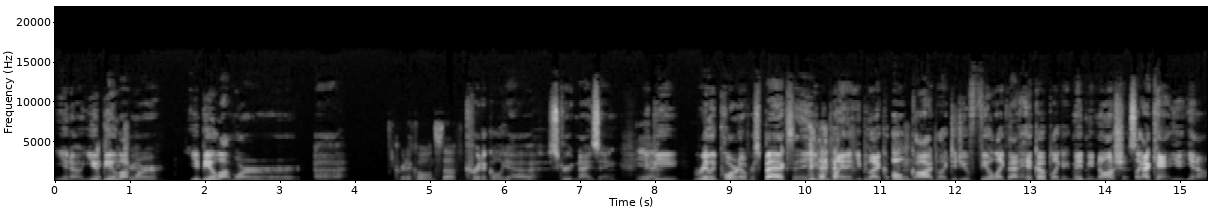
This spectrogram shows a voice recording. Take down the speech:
You know, you'd be a be lot true. more you'd be a lot more uh Critical and stuff. critical, yeah, scrutinizing. Yeah. You'd be really pouring over specs, and then you'd be playing it. You'd be like, "Oh God! Like, did you feel like that hiccup? Like, it made me nauseous. Like, I can't. You, you know."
